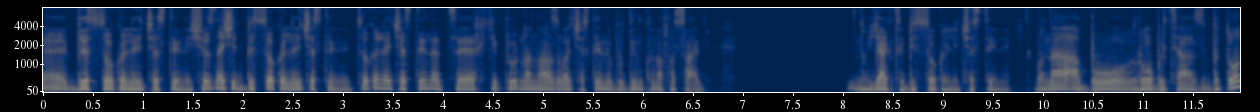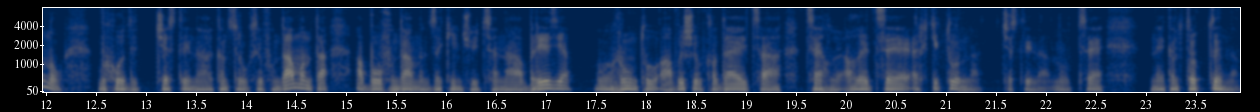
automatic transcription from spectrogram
Е, Без цокольної частини. Що значить без цокольної частини? Цокольна частина це архітектурна назва частини будинку на фасаді. Ну, як це без цокольної частини? Вона або робиться з бетону, виходить частина конструкції фундамента, або фундамент закінчується на обрезі ґрунту, а вище вкладається цеглою. Але це архітектурна частина, ну це не конструктивна.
